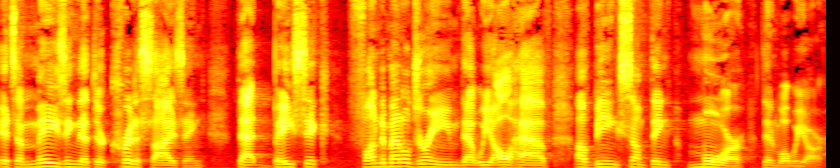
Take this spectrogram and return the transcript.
It's amazing that they're criticizing that basic fundamental dream that we all have of being something more than what we are.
